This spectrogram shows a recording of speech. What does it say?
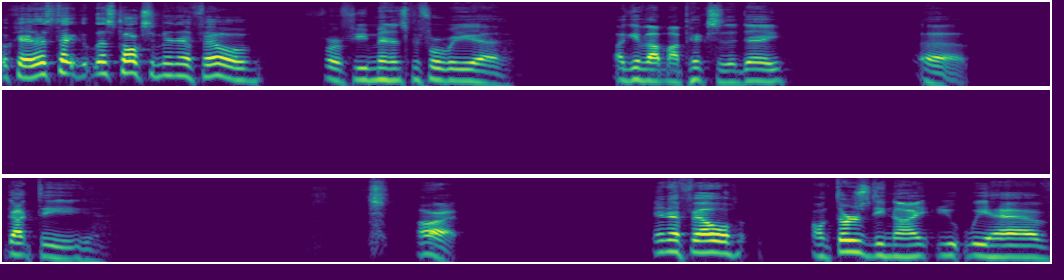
Okay, let's take let's talk some NFL for a few minutes before we uh I give out my picks of the day. Uh got the all right NFL on Thursday night. You, we have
